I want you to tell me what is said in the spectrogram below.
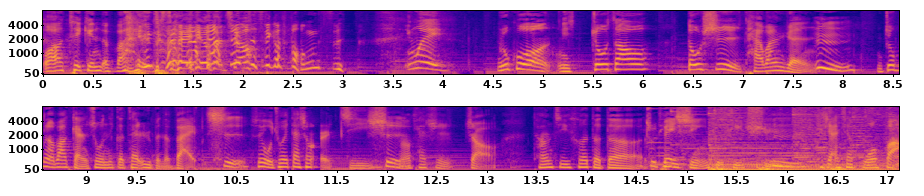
我要 take in the vibe，所以我就这是个疯子。因为如果你周遭都是台湾人，嗯，你就没有办法感受那个在日本的 vibe，是，所以我就会戴上耳机，是，然后开始找。唐吉诃德的背景主题曲，嗯，开始按下播放，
